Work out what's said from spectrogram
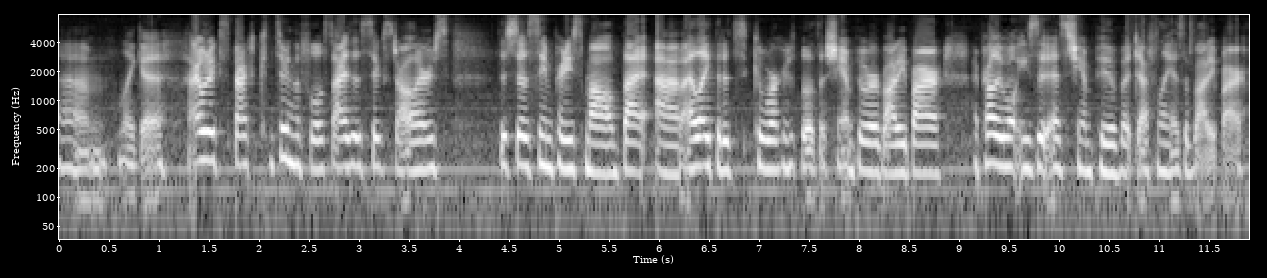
um, like a, I would expect, considering the full size is $6, this does seem pretty small, but um, I like that it could work as both a shampoo or a body bar. I probably won't use it as shampoo, but definitely as a body bar.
